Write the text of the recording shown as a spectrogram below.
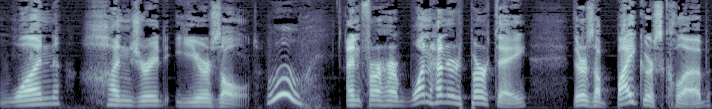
100 years old. Woo. And for her 100th birthday, there's a bikers club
